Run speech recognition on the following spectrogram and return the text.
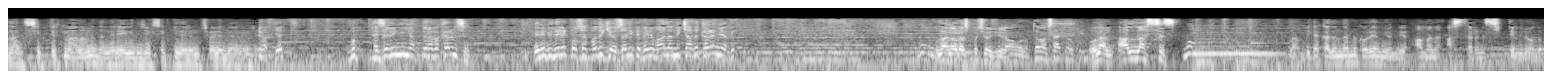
Ulan siktirtme ananı da nereye gideceksek gidelim. Söyle bir an önce. Bak yat. Bu pezevengin yaptığına bakar mısın? Beni bilerek boşaltmadı ki özellikle benim hala nikahlı karım ya. Ulan orospu çocuğu. Tamam oğlum tamam sakin ol. Ulan Allahsız. Bu Lan bir de kadınlarını koruyamıyorsun diyor. Amanı astarını siktimin oğlum.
